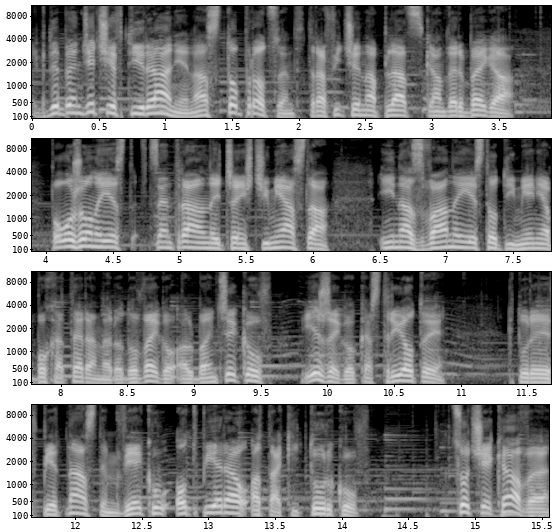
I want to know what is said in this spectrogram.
Gdy będziecie w Tiranie, na 100% traficie na plac Skanderbega. Położony jest w centralnej części miasta i nazwany jest od imienia bohatera narodowego Albańczyków Jerzego Kastrioty, który w XV wieku odpierał ataki Turków. Co ciekawe,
